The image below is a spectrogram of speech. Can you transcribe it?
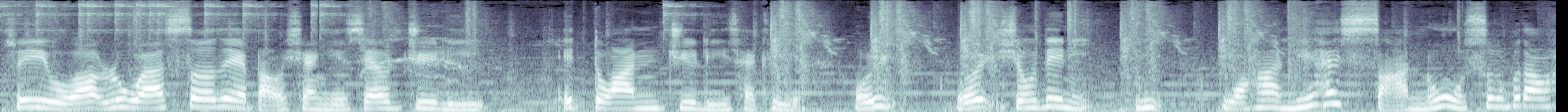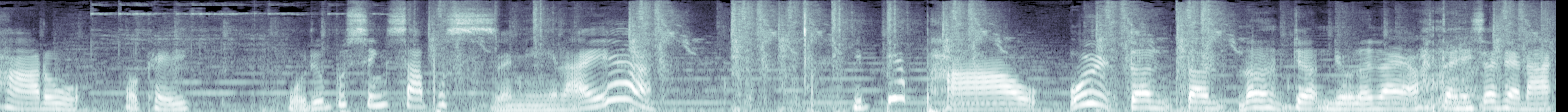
所以我要如果要射这些宝箱，也是要距离一段距离才可以。喂喂，兄弟你你哇，你还闪哦，我射不到他的。OK，我就不信杀不死你，来呀！你不要跑！喂，等等等等，有人来啊！等一下先来，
